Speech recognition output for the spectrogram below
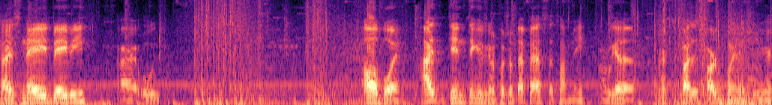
Nice nade, baby. All right. Well, we... Oh boy, I didn't think he was gonna push up that fast. That's on me. All right, we gotta rectify this hard point issue here.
